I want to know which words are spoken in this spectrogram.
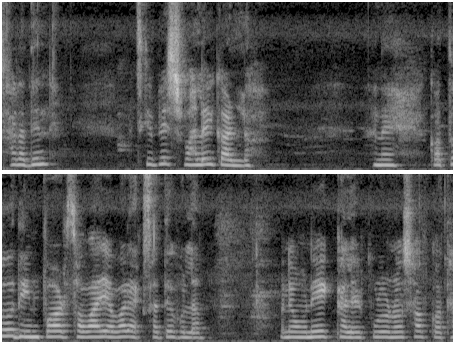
সারাদিন আজকে বেশ ভালোই কাটলো মানে কত দিন পর সবাই আবার একসাথে হলাম মানে অনেক কালের পুরনো সব কথা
